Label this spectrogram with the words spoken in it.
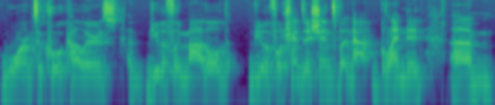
warm to cool colors, beautifully modeled, beautiful transitions, but not blended. Um,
